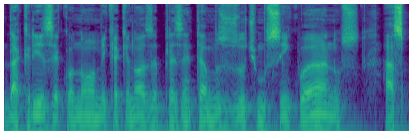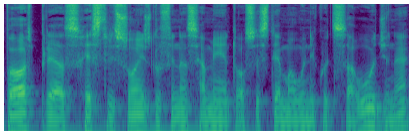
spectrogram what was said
da crise econômica que nós apresentamos nos últimos cinco anos, as próprias restrições do financiamento ao Sistema Único de Saúde, né?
